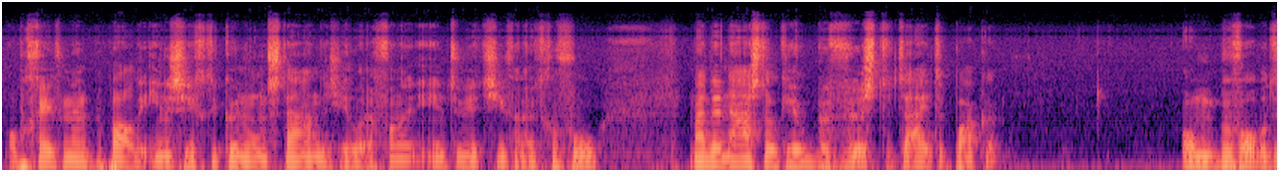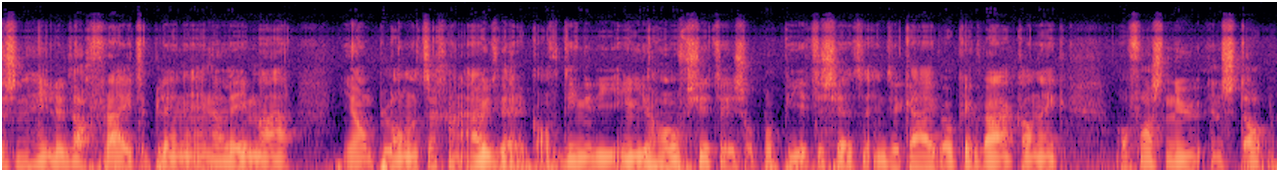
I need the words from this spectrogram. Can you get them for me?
op een gegeven moment bepaalde inzichten kunnen ontstaan. Dus heel erg van een intuïtie, van het gevoel. Maar daarnaast ook heel bewust de tijd te pakken. Om bijvoorbeeld dus een hele dag vrij te plannen en alleen maar jouw plannen te gaan uitwerken. Of dingen die in je hoofd zitten is op papier te zetten. En te kijken, oké, waar kan ik alvast nu een stap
